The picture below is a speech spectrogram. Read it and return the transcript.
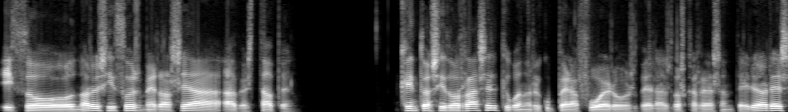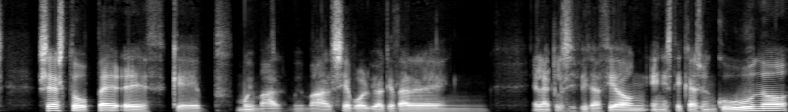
hizo Norris hizo esmerarse a Verstappen. Quinto ha sido Russell, que bueno, recupera fueros de las dos carreras anteriores. Sexto, Pérez, que muy mal, muy mal, se volvió a quedar en, la clasificación, en este caso en Q1.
